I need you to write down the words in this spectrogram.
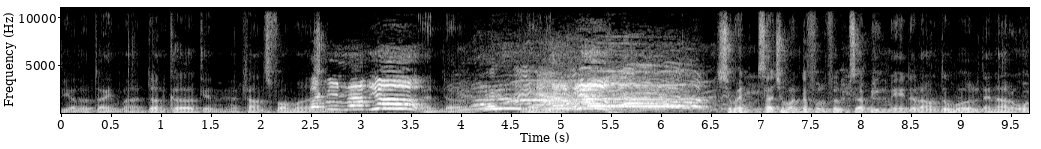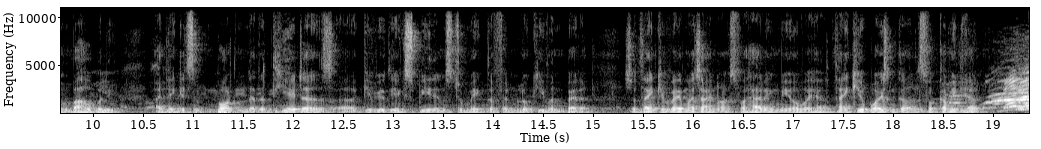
the other time uh, Dunkirk and uh, Transformers. But and, we love you! and, uh, Love You. So when such wonderful films are being made around the world and our own Bahubali, I think it's important that the theaters uh, give you the experience to make the film look even better. So thank you very much, Inox, for having me over here. Thank you, boys and girls, for coming here. Uh,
